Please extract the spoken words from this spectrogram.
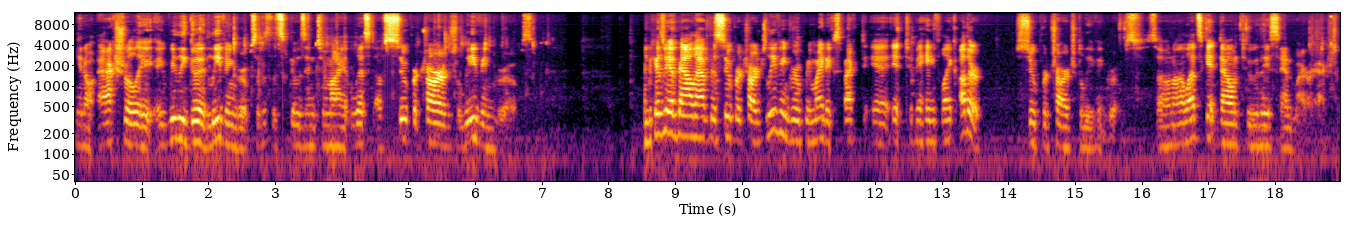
you know, actually a really good leaving group. So this, this goes into my list of supercharged leaving groups. And because we have now have this supercharged leaving group, we might expect it, it to behave like other supercharged leaving groups. So now let's get down to the Sandmeyer reaction.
